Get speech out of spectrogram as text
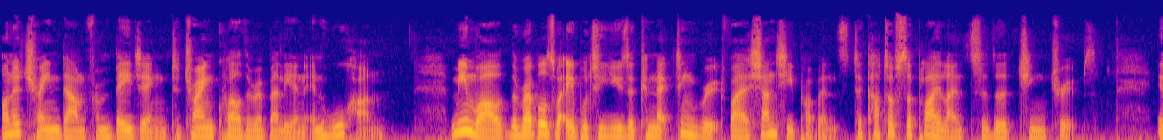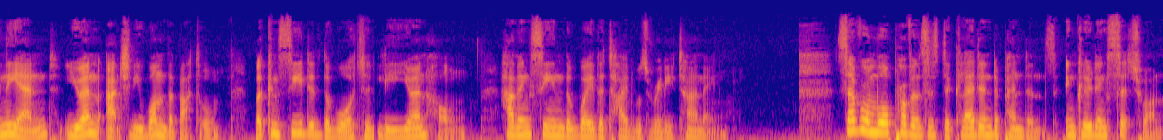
on a train down from Beijing to try and quell the rebellion in Wuhan. Meanwhile, the rebels were able to use a connecting route via Shanxi province to cut off supply lines to the Qing troops. In the end, Yuan actually won the battle, but conceded the war to Li Yuanhong, having seen the way the tide was really turning. Several more provinces declared independence, including Sichuan,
